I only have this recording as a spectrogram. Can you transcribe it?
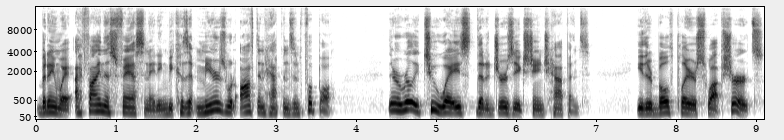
But anyway, I find this fascinating because it mirrors what often happens in football. There are really two ways that a jersey exchange happens either both players swap shirts,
